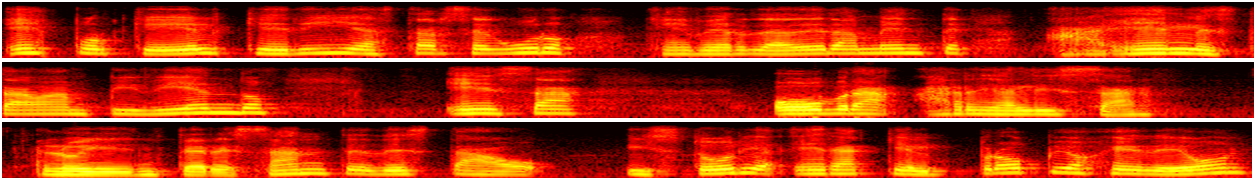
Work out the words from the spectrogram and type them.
es porque él quería estar seguro que verdaderamente a él le estaban pidiendo esa obra a realizar. Lo interesante de esta historia era que el propio Gedeón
